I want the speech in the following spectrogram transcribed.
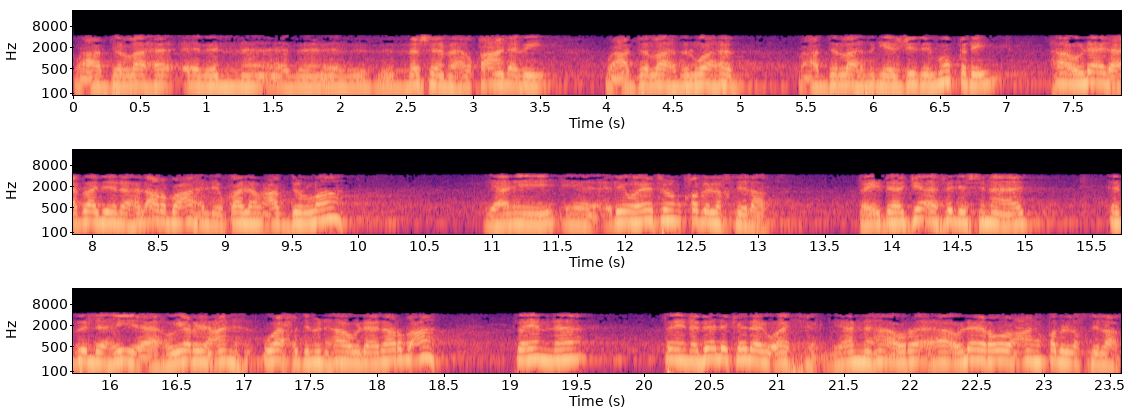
وعبد الله بن, بن مسلمة القعنبي وعبد الله بن وهب وعبد الله بن يزيد المقري. هؤلاء العبادلة الأربعة اللي يقال لهم عبد الله يعني روايتهم قبل الاختلاط. فإذا جاء في الإسناد ابن لهيعة ويروي عنه واحد من هؤلاء الأربعة فإن فإن ذلك لا يؤثر لأن هؤلاء رووا عنه قبل الاختلاط.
